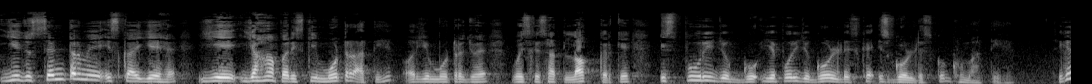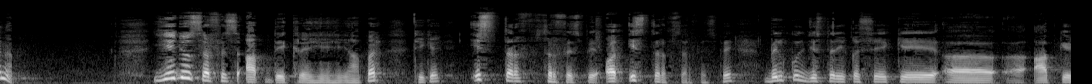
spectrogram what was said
یہ جو سینٹر میں اس کا یہ ہے، یہ یہاں پر اس کی موٹر آتی ہے اور یہ موٹر جو ہے وہ اس کے ساتھ لاک کر کے اس پوری جو یہ پوری جو گولڈ ڈسک ہے، اس گولڈ ڈسک کو گھماتی ہے۔ ٹھیک ہے نا؟ یہ جو سرفیس آپ دیکھ رہے ہیں یہاں پر، ٹھیک ہے، اس طرف سرفیس پہ اور اس طرف سرفیس پہ بالکل جس طریقے سے کہ آپ کے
